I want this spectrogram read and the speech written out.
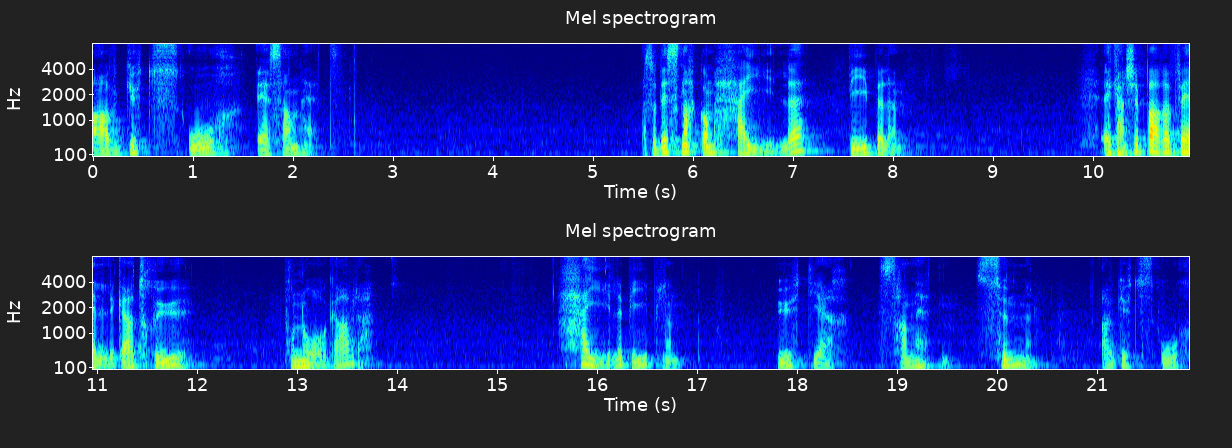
av Guds ord er sannhet. Altså Det er snakk om hele Bibelen. Jeg kan ikke bare velge å tro på noe av det. Hele Bibelen utgjør sannheten. Summen av Guds ord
